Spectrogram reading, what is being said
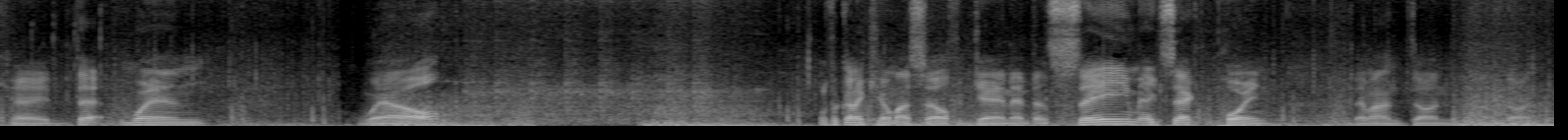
Okay, that went well. If I'm gonna kill myself again at the same exact point, then I'm done. I'm done.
